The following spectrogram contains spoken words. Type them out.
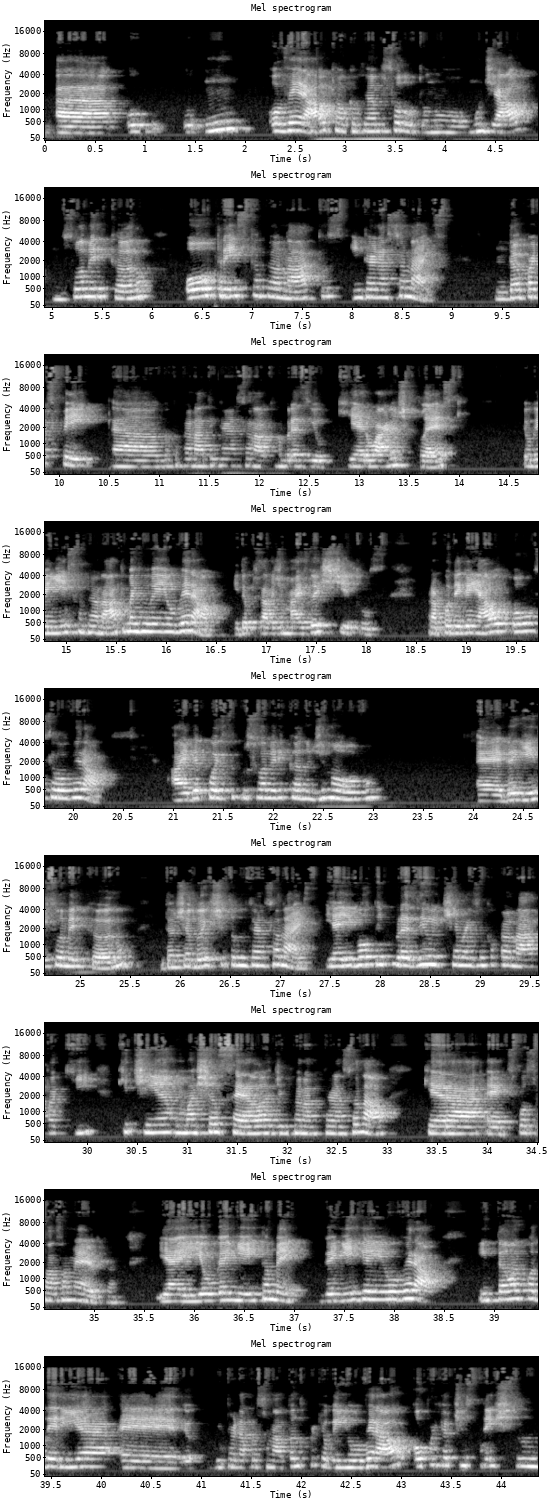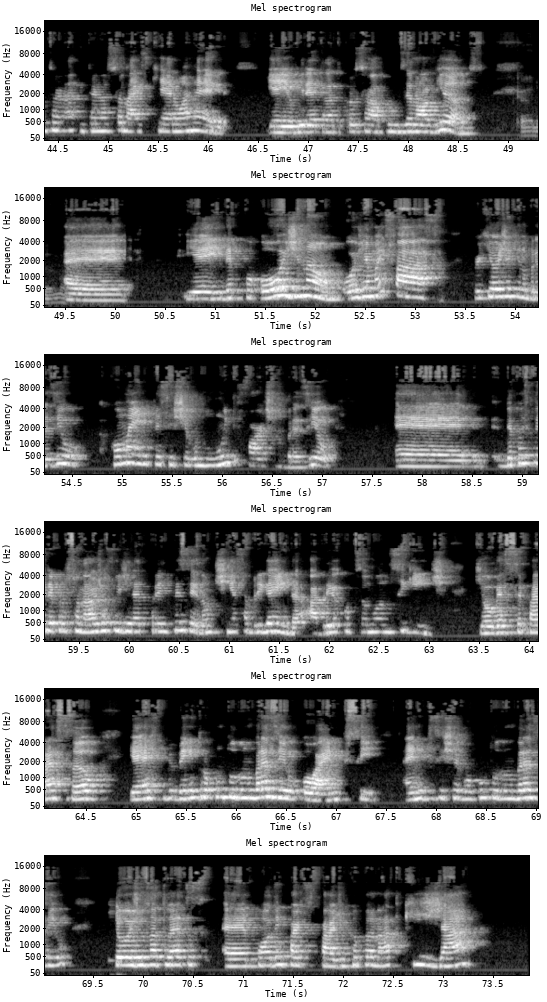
uh, o, o, um overall, que é o campeão absoluto no Mundial, no Sul-Americano, ou três campeonatos internacionais. Então, eu participei uh, do campeonato internacional aqui no Brasil, que era o Arnold Classic. Eu ganhei esse campeonato, mas não ganhei overall. Então, eu precisava de mais dois títulos para poder ganhar o, o seu overall. Aí, depois, fui para o Sul-Americano de novo, é, ganhei o Sul-Americano, então tinha dois títulos internacionais. E aí voltei para o Brasil e tinha mais um campeonato aqui que tinha uma chancela de campeonato internacional, que era a Expo South America. E aí eu ganhei também. Ganhei e ganhei o overall. Então eu poderia é, eu me tornar profissional tanto porque eu ganhei o overall ou porque eu tinha os três títulos interna internacionais que eram a regra. E aí eu virei atleta profissional com 19 anos. Caramba. É, e aí depois, hoje não, hoje é mais fácil. Porque hoje aqui no Brasil, como a NPC chegou muito forte no Brasil, é, depois que virei profissional, eu já fui direto para a NPC, não tinha essa briga ainda. A briga aconteceu no ano seguinte, que houve essa separação, e a FBB entrou com tudo no Brasil, ou a NPC. A NPC chegou com tudo no Brasil, e hoje os atletas é, podem participar de um campeonato que já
